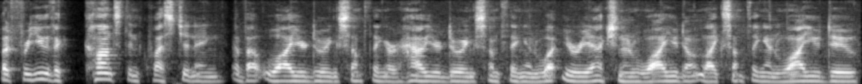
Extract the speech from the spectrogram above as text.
But for you, the constant questioning about why you're doing something or how you're doing something and what your reaction and why you don't like something and why you do,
